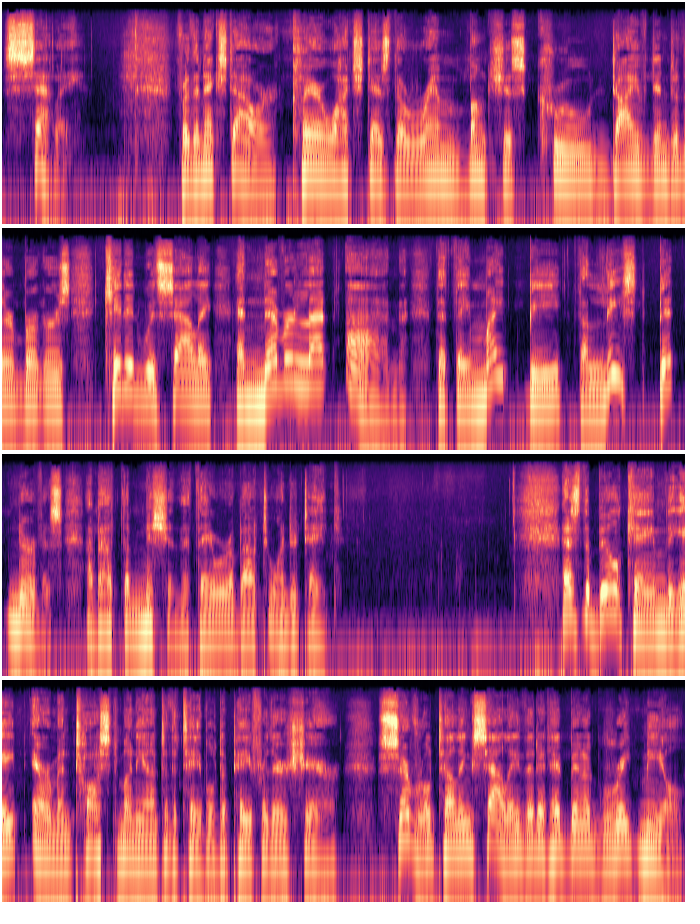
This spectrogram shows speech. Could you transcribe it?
Sally. For the next hour, Claire watched as the rambunctious crew dived into their burgers, kidded with Sally, and never let on that they might be the least bit nervous about the mission that they were about to undertake. As the bill came, the eight airmen tossed money onto the table to pay for their share, several telling Sally that it had been a great meal.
